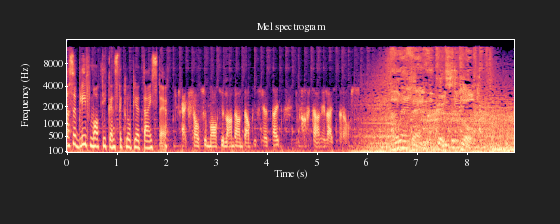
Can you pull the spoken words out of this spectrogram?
Asseblief maak die kunsteklop jou tuiste. Ek sal so maak Jolanda en dankie vir jou tyd en groete aan die luisteraars. OFM Kunsteklop.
